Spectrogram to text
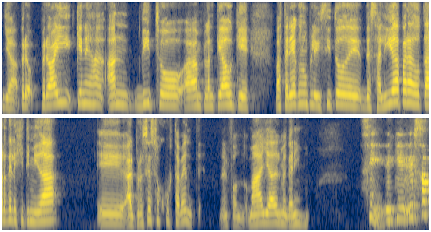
Ya, pero, pero hay quienes han, dicho, han planteado que bastaría con un plebiscito de, salida para dotar de legitimidad eh, al proceso justamente, en el fondo, más allá del mecanismo. Sí, es que esa,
